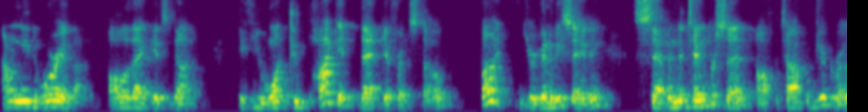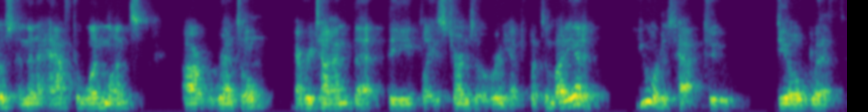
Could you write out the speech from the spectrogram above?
I don't need to worry about it. All of that gets done. If you want to pocket that difference though, fine, you're going to be saving seven to 10% off the top of your gross and then a half to one month's uh, rental every time that the place turns over and you have to put somebody in it. You will just have to deal with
